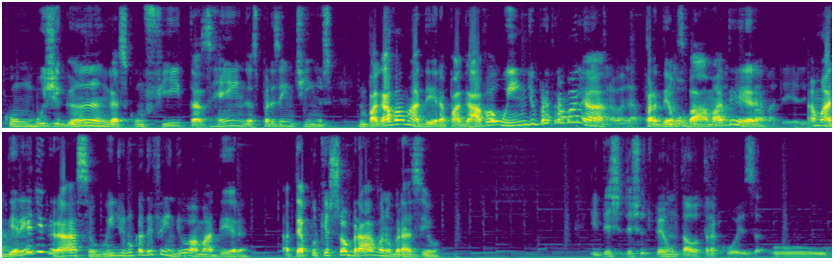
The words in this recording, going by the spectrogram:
com bugigangas, com fitas, rendas, presentinhos. Não pagava a madeira, pagava o índio para trabalhar. Trabalhar pra derrubar a madeira. derrubar a madeira. A madeira ia de graça. O índio nunca defendeu a madeira. Até porque sobrava no Brasil. E deixa, deixa eu te perguntar outra coisa. O...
